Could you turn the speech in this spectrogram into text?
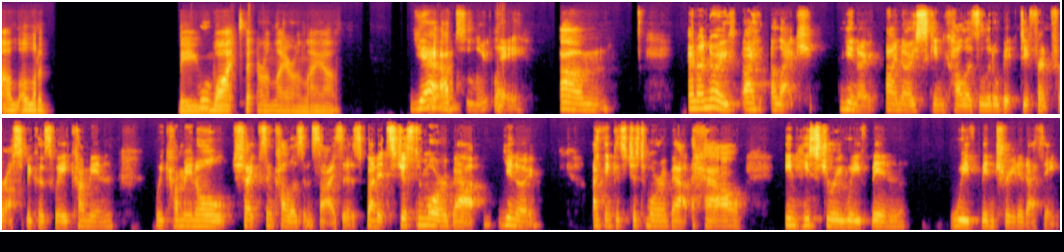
a, a, lot of be well, whites that are on layer on layer. Yeah, yeah. absolutely. Um and i know I, I like you know, I know skin color is a little bit different for us because we come in we come in all shapes and colors and sizes, but it's just more about, you know, I think it's just more about how in history we've been we've been treated, I think.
